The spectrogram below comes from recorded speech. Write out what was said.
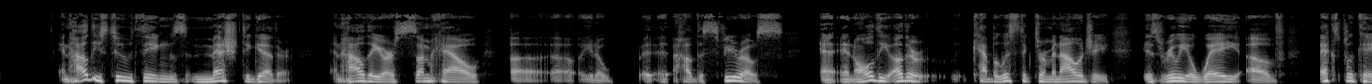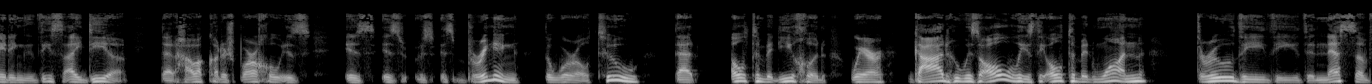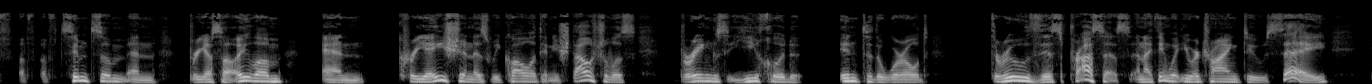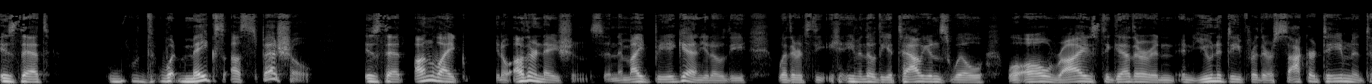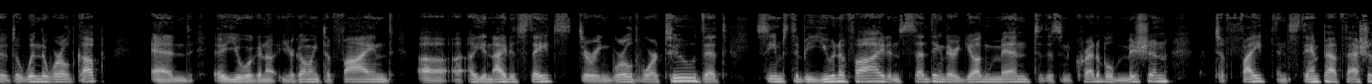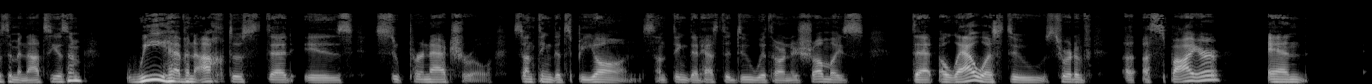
And how these two things mesh together and how they are somehow, uh, uh, you know, uh, uh, how the sefiros and, and, all the other Kabbalistic terminology is really a way of explicating this idea that how HaKadosh Baruch Hu is, is, is, is, bringing the world to that ultimate yichud where God, who is always the ultimate one, through the the the ness of of, of Tzimtzum and Brias Ha'olam and creation, as we call it in Ishtalshalis, brings yichud into the world through this process. And I think what you were trying to say is that what makes us special is that unlike you know other nations and it might be again you know the whether it's the even though the italians will will all rise together in in unity for their soccer team to to win the world cup and uh, you were gonna you're going to find uh, a United States during World War II that seems to be unified and sending their young men to this incredible mission to fight and stamp out fascism and Nazism. We have an achdus that is supernatural, something that's beyond, something that has to do with our neshamas that allow us to sort of uh, aspire and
